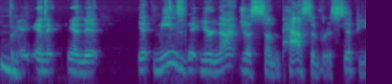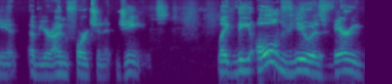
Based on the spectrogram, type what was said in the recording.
Hmm. Okay, and it, and it it means that you're not just some passive recipient of your unfortunate genes like the old view is very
